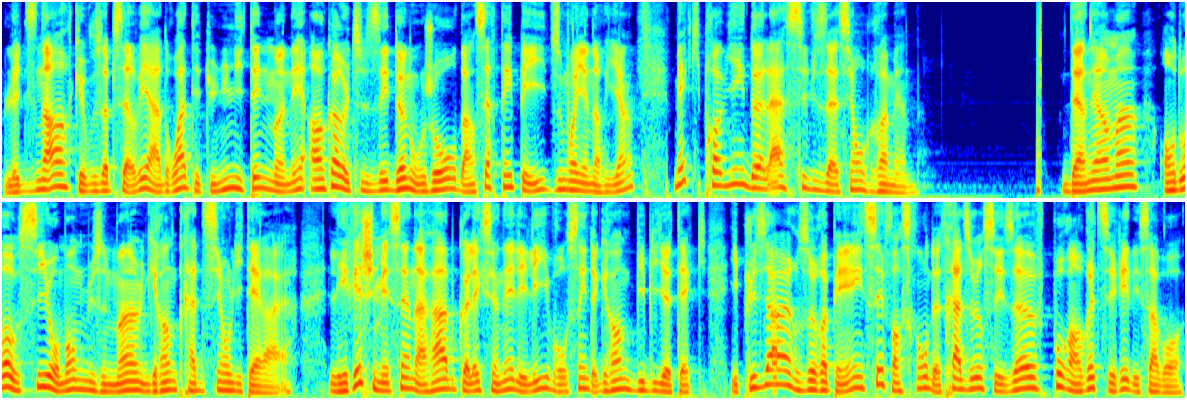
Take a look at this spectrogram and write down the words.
Le dinar que vous observez à droite est une unité de monnaie encore utilisée de nos jours dans certains pays du Moyen-Orient, mais qui provient de la civilisation romaine. Dernièrement, on doit aussi au monde musulman une grande tradition littéraire. Les riches mécènes arabes collectionnaient les livres au sein de grandes bibliothèques, et plusieurs Européens s'efforceront de traduire ces œuvres pour en retirer des savoirs.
